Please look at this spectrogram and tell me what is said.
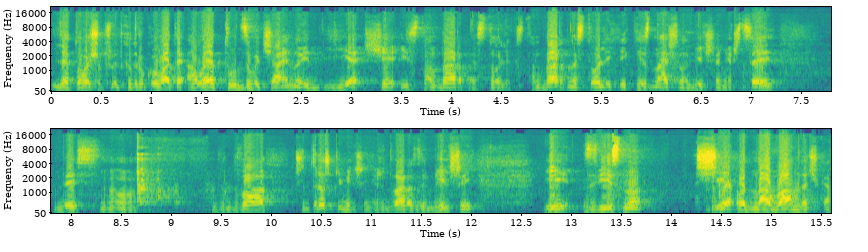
для того, щоб швидко друкувати. Але тут, звичайно, є ще і стандартний столик. Стандартний столик, який значно більше, ніж цей, десь ну, в два чи трошки більше, ніж два рази більший. І, звісно, ще одна ванночка.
